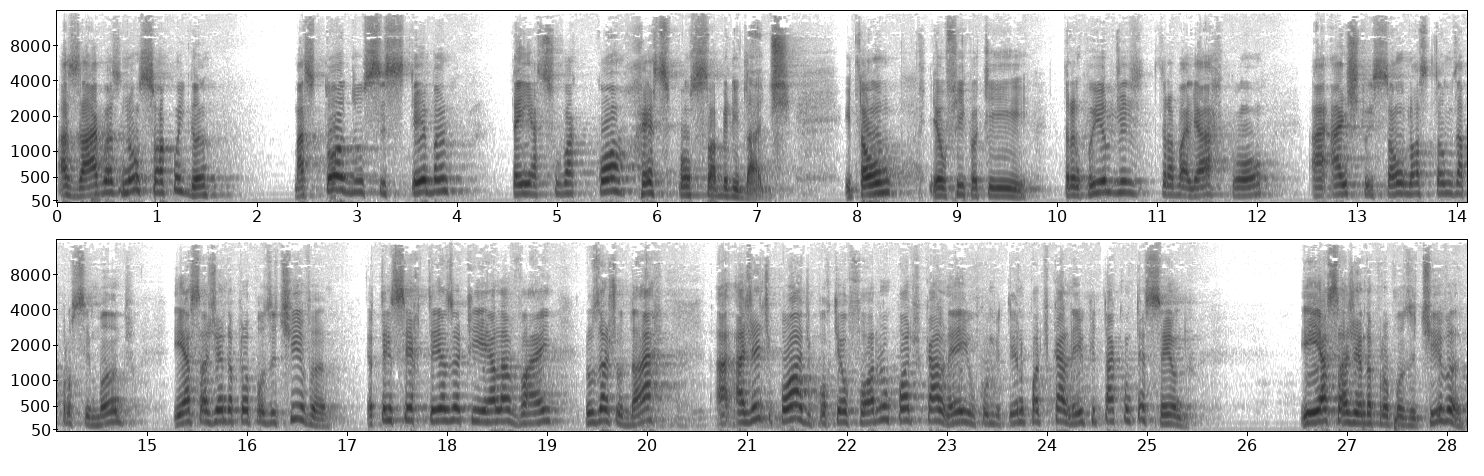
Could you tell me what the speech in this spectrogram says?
as águas, não só com o IGAN, mas todo o sistema tem a sua corresponsabilidade. Então, eu fico aqui tranquilo de trabalhar com a, a instituição, nós estamos aproximando, e essa agenda propositiva, eu tenho certeza que ela vai nos ajudar a, a, gente pode, porque o fórum não pode ficar lei, o comitê não pode ficar lei o que está acontecendo. E essa agenda propositiva,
